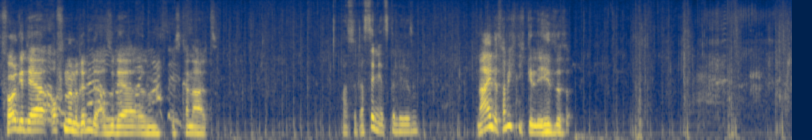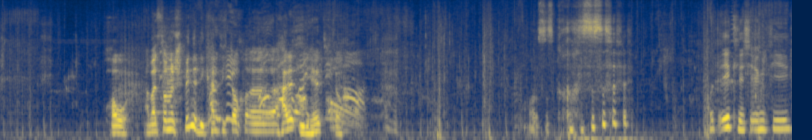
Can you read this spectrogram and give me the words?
Folge der offenen Rinde, also der ähm, des Kanals. Wo hast du das denn jetzt gelesen? Nein, das habe ich nicht gelesen. Das... Oh, aber es ist doch eine Spinne, die kann sich doch äh, halten, die hält sich doch. Oh, ist das krass. Und eklig irgendwie.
